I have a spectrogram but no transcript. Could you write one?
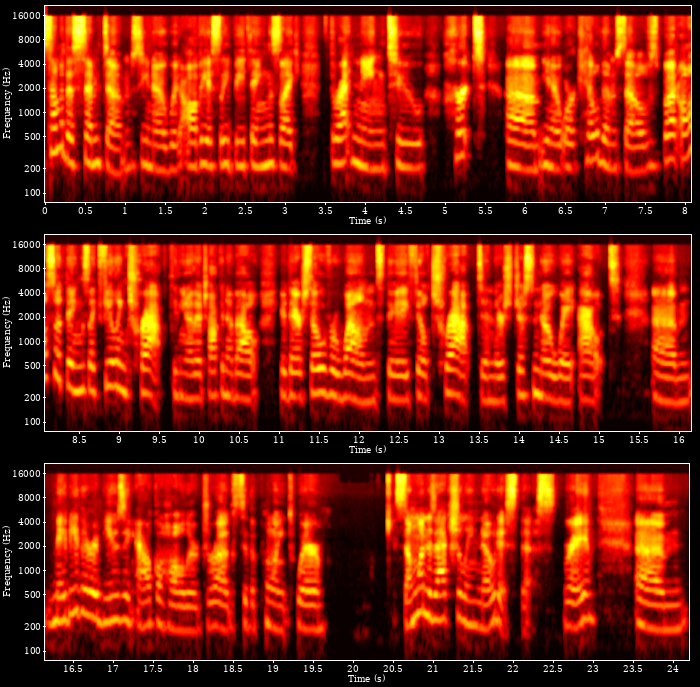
some of the symptoms, you know, would obviously be things like threatening to hurt, um, you know, or kill themselves, but also things like feeling trapped. You know, they're talking about they're so overwhelmed, they feel trapped, and there's just no way out. Um, maybe they're abusing alcohol or drugs to the point where someone has actually noticed this, right? Um,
